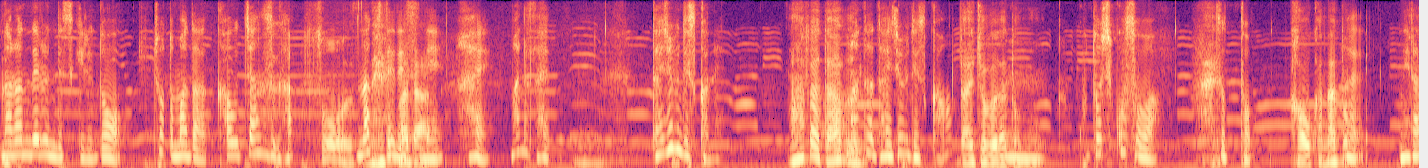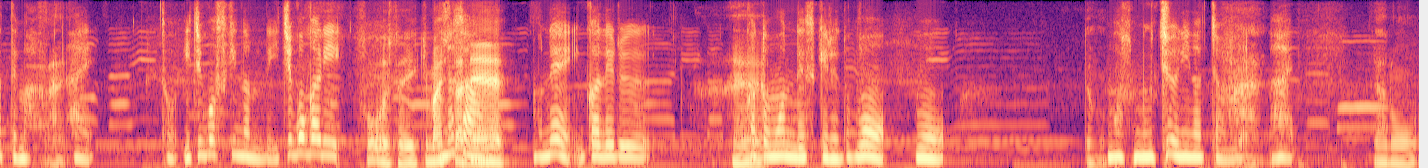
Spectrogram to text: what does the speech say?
並んでるんですけれど、ちょっとまだ買うチャンスがなくてですまだ。ね。はい。まだだ大丈夫ですかね？まだ多分。まだ大丈夫ですか？大丈夫だと思う、うん。今年こそははい。ちょっと、買おうかなと、はい、狙ってます。はい。はい。そういちご好きなのでいちご狩り。そうですね。行きましたね。もね行かれるええ。かと思うんですけれども、もでも。うもう夢中になっちゃうんで、はい。はい。であの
